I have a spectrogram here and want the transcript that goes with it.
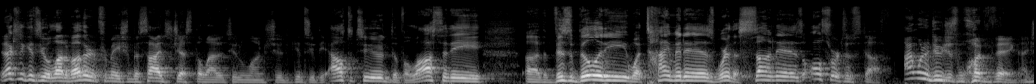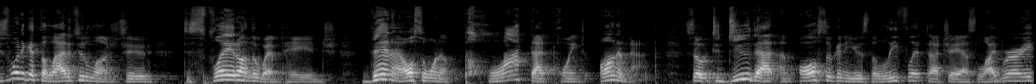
It actually gives you a lot of other information besides just the latitude and longitude. It gives you the altitude, the velocity, uh, the visibility, what time it is, where the sun is, all sorts of stuff. I want to do just one thing. I just want to get the latitude and longitude, display it on the web page. Then I also want to plot that point on a map. So to do that, I'm also going to use the leaflet.js library.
